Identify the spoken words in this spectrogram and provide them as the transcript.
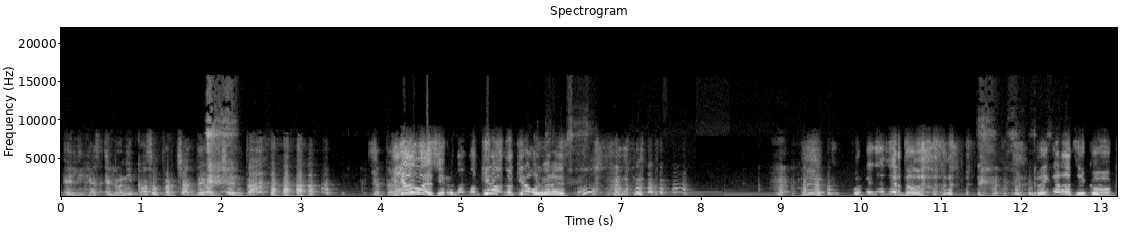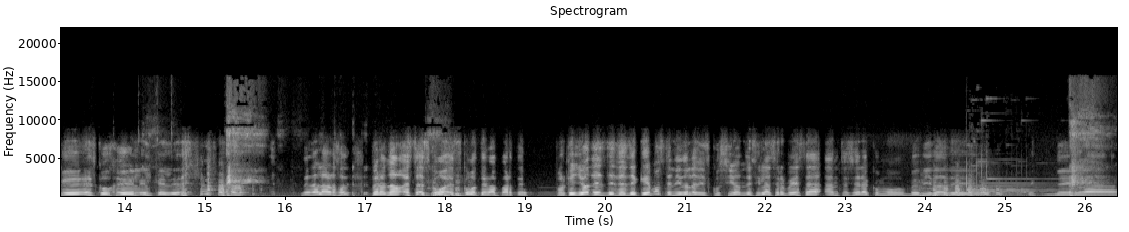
eliges el único superchat de 80 Que te da- yo debo decir, no, no quiero, no quiero volver a esto. Reinhardt así como que escoge el, el que le, le da la razón. Pero no, es como, es como tema aparte. Porque yo desde, desde que hemos tenido la discusión de si la cerveza antes era como bebida de, de, de la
